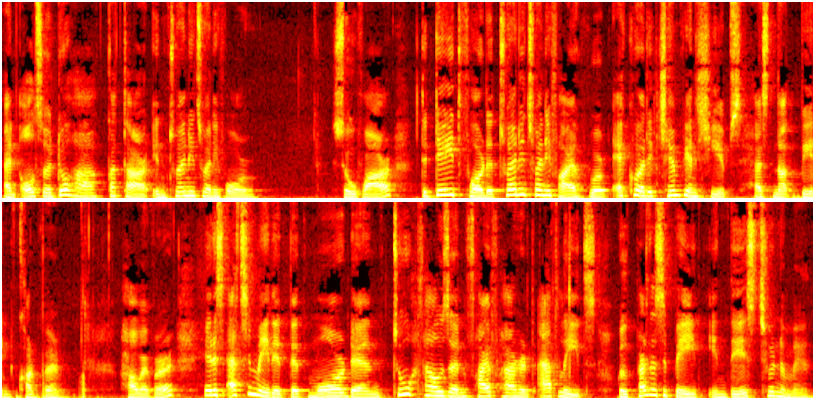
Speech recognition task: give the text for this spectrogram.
and also Doha, Qatar in 2024. So far, the date for the 2025 World Aquatic Championships has not been confirmed. However, it is estimated that more than 2,500 athletes will participate in this tournament.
